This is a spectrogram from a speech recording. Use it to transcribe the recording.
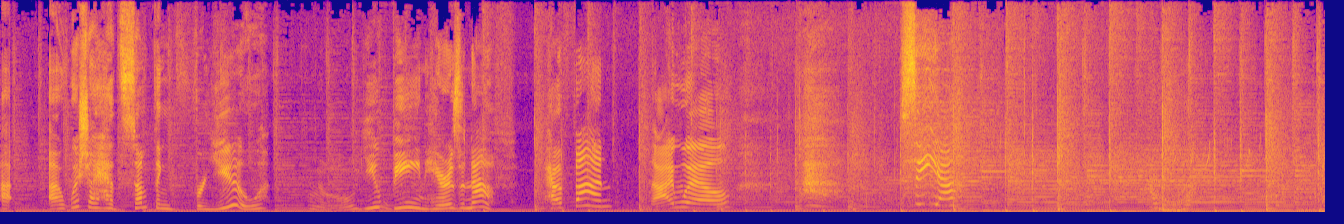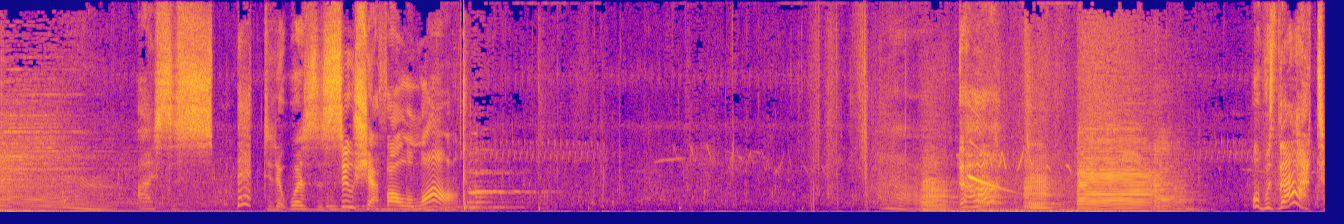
I, I wish I had something for you. No, you being here is enough. Have fun! I will. See ya! Suspected it was the sous chef all along. What was that?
